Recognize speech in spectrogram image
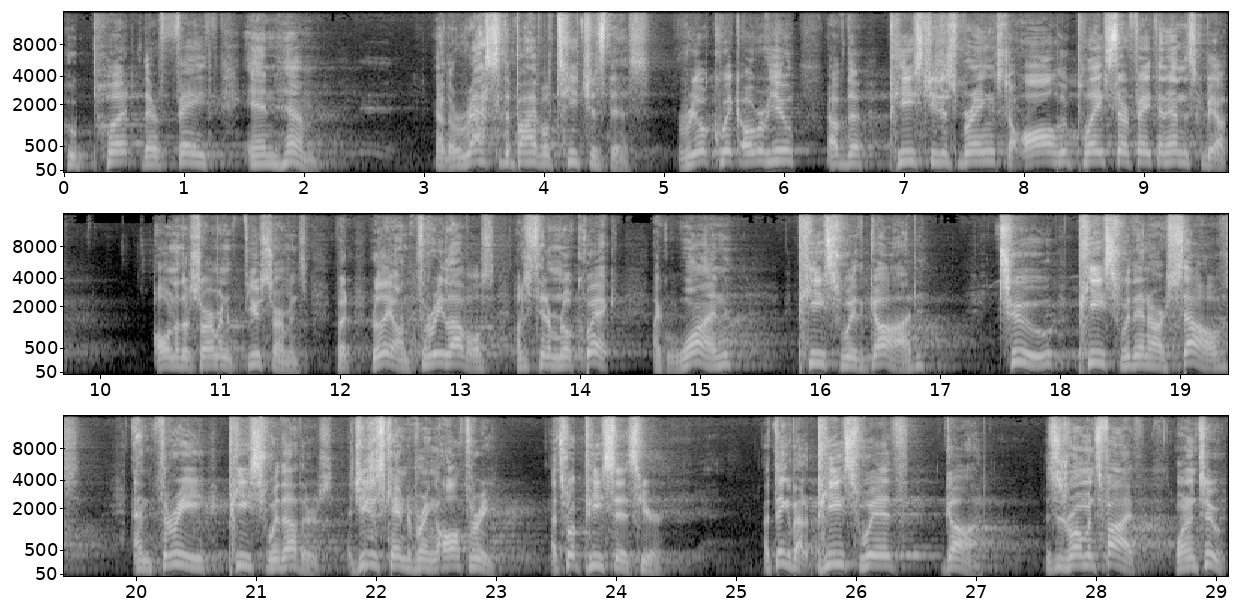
who put their faith in him. Now the rest of the Bible teaches this. Real quick overview of the peace Jesus brings to all who place their faith in him. This could be a whole another sermon, a few sermons, but really on three levels. I'll just hit them real quick. Like one, peace with God. Two, peace within ourselves. And three, peace with others. Jesus came to bring all three. That's what peace is here. Now think about it. Peace with God. This is Romans 5, 1 and 2.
